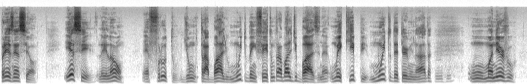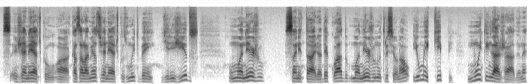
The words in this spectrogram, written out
presencial. Esse leilão é fruto de um trabalho muito bem feito, um trabalho de base, né? uma equipe muito determinada, uhum. um manejo genético, acasalamentos genéticos muito bem dirigidos, um manejo sanitário adequado, manejo nutricional e uma equipe muito engajada. Né?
